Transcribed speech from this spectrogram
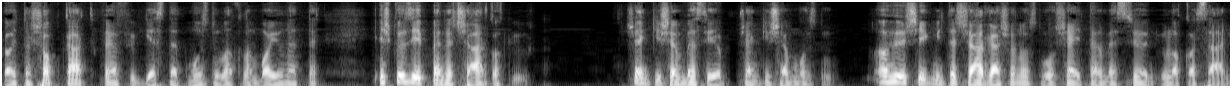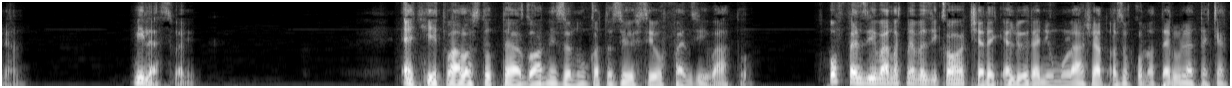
rajta sapkák, felfüggesztett, mozdulatlan bajonettek, és középpen egy sárga kürt. Senki sem beszél, senki sem mozdul. A hőség, mint egy sárgásan oszló, sejtelmes szörny ül a kaszárnyán. Mi lesz velünk? Egy hét választotta el garnizonunkat az őszi offenzívától. Offenzívának nevezik a hadsereg előre nyomulását azokon a területeken,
